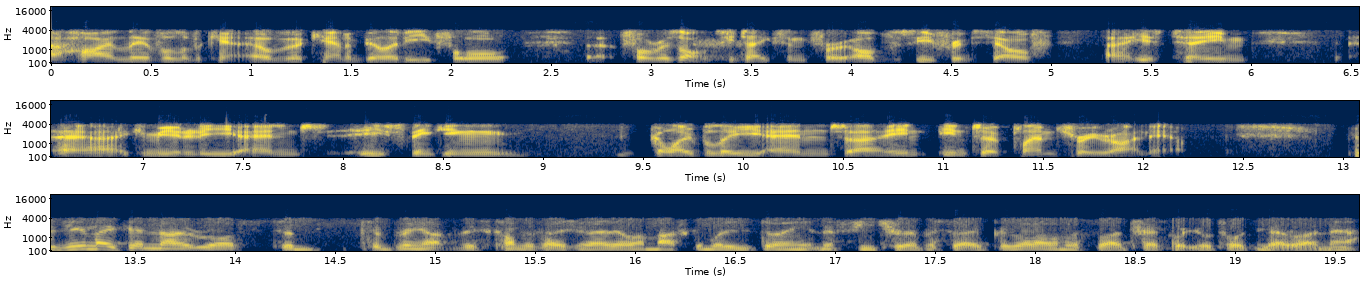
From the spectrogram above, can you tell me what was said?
a high level of, account, of accountability for uh, for results. He takes them for obviously for himself, uh, his team, uh, community, and he's thinking globally and uh, in, interplanetary right now. Could you make a note, Ross, to, to bring up this conversation about Elon Musk and what he's doing in a future episode? Because I don't want to sidetrack what you're talking about right now.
